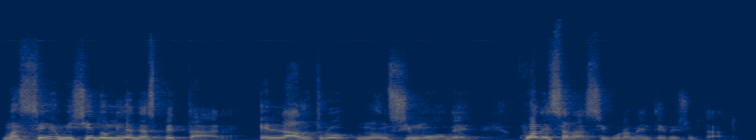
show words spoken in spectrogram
Ma se io mi siedo lì ad aspettare e l'altro non si muove, quale sarà sicuramente il risultato?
